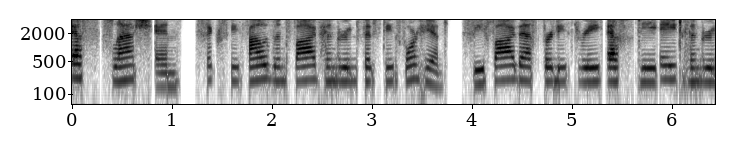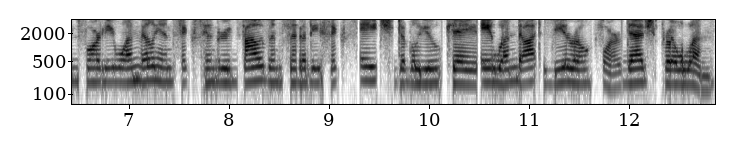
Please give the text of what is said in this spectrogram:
S slash N, 60,554 hid, C5F33 FD 841,600,076 HWK A1.0 for Dash Pro 1.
